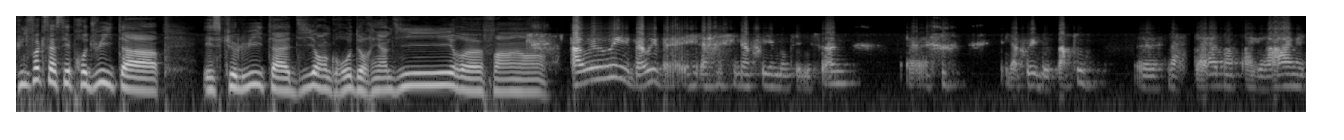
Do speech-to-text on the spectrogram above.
Une fois que ça s'est produit, il t'a. Est-ce que lui, il t'a dit en gros de rien dire euh, Enfin. Ah oui, oui, bah oui, bah, il, a, il a fouillé mon téléphone, euh, il a fouillé de partout. Euh, Snapchat, Instagram, et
